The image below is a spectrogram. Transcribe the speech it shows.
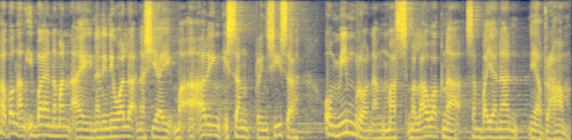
Habang ang iba naman ay naniniwala na siya ay maaaring isang prinsesa o membro ng mas malawak na sambayanan ni Abraham.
